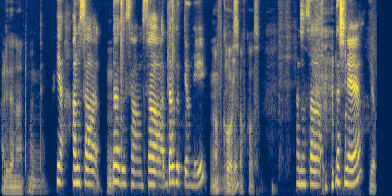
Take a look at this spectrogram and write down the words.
あれだなとう思って。んいや、あのさ、うんダグさんさ、ダグって呼んでいい？うん of course, よ of course. あのさ、私ね、Yep.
